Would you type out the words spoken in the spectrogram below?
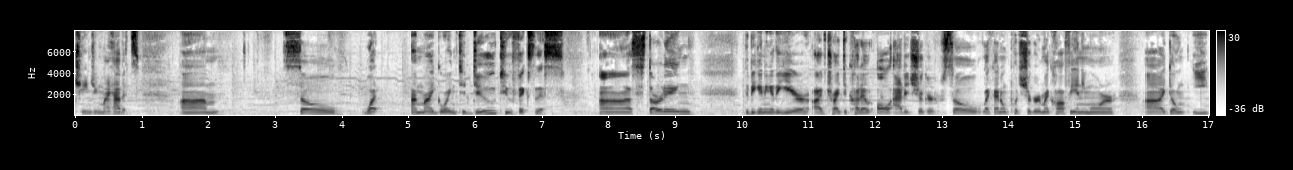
changing my habits. Um, so, what am I going to do to fix this? Uh, starting the beginning of the year, I've tried to cut out all added sugar. So, like, I don't put sugar in my coffee anymore. Uh, I don't eat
